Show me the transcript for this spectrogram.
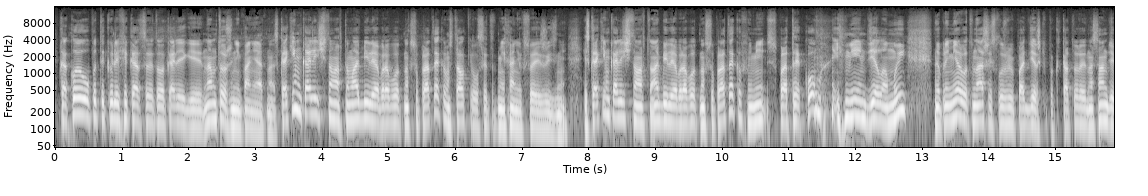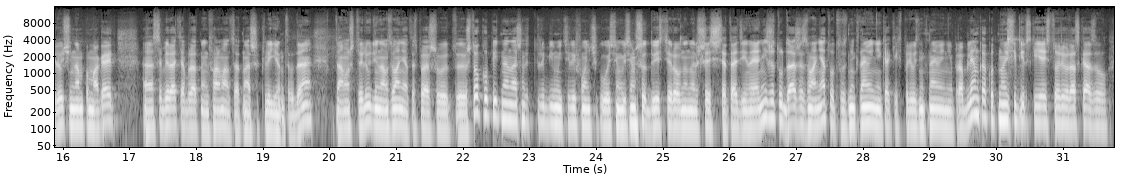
какой опыт и квалификация у этого коллеги, нам тоже непонятно. С каким количеством автомобилей, обработанных Супротеком, сталкивался этот механик в своей жизни? И с каким количеством автомобилей, обработанных Супротеков, име... Супротеком имеем дело мы, например, вот в нашей службе поддержки, которая на самом деле очень нам помогает э, собирать обратную информацию от наших клиентов, да, потому что люди нам звонят и спрашивают, э, что купить на наш любимый телефончик 8 800 200 ровно 0661, и они же туда же звонят вот возникновении каких-то при возникновении проблем, как вот в Новосибирске я историю рассказывал.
